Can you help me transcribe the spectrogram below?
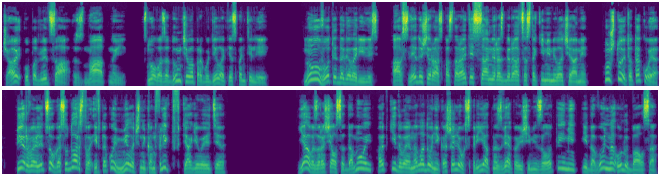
«Чай у подлеца знатный», — снова задумчиво прогудел отец Пантелей. «Ну вот и договорились. А в следующий раз постарайтесь сами разбираться с такими мелочами. Ну что это такое? Первое лицо государства и в такой мелочный конфликт втягиваете». Я возвращался домой, подкидывая на ладони кошелек с приятно звякающими золотыми и довольно улыбался.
